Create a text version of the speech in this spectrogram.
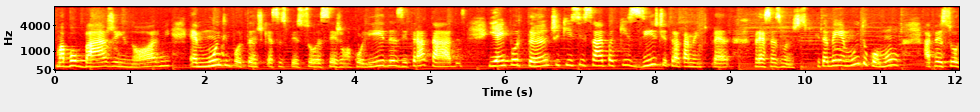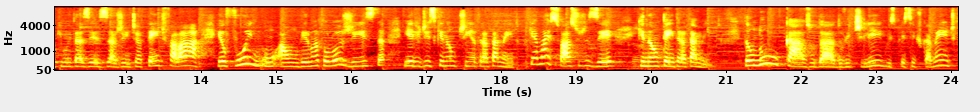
Uma bobagem enorme, é muito importante que essas pessoas sejam acolhidas e tratadas, e é importante que se saiba que existe tratamento para essas manchas, porque também é muito comum a pessoa que muitas vezes a gente atende falar: ah, eu fui um- a um dermatologista e ele disse que não tinha tratamento, porque é mais fácil dizer que não tem tratamento. Então, no caso da- do vitiligo especificamente,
